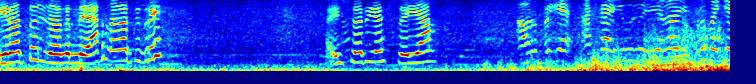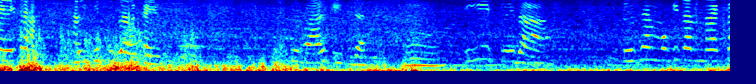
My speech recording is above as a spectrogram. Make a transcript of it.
ಏನಾತ ಯಾಕೆ ನಗಾತಿದ್ರಿ ಐಶ್ವರ್ಯ ಶ್ರೇಯಾ? ಅವ್ರ ಬಗ್ಗೆ ಅಕ್ಕ ಇವರು ಏನೋ ಇಬ್ರ ಬಗ್ಗೆ ಹೇಳಿದ್ರ ಅಲ್ಲಿ ಕೈ ಅಕ್ಕ ಭಾಳ ಕಿಚ್ಚಿದಾರ ಈಗ ಇಟ್ಟು ಇದ ಟ್ಯೂಷನ್ ಮುಗಿತಂದ್ರಕ್ಕ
